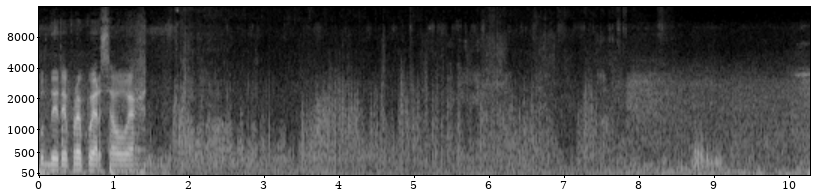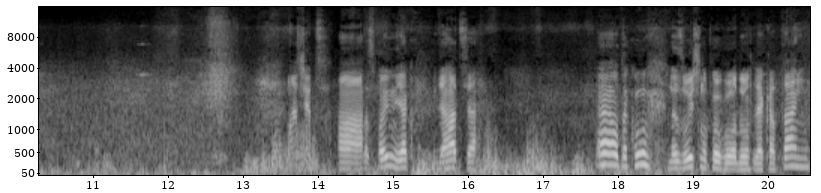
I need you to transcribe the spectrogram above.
Куди ти приперся, Олег? Значить, розповім, як вдягатися е, у таку незвичну погоду для катань.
